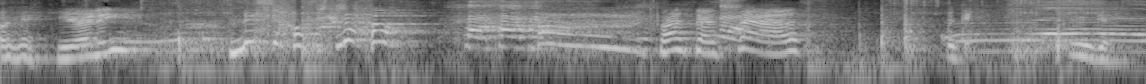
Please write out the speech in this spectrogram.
Okay, you ready? No, no. Fast. Okay, okay.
